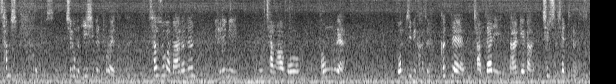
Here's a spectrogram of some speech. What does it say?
32%였어요. 지금은 21%였는데 산소가 많으면 밀림이 울창하고 동물의 몸집이 커져요. 그때 잠자리 날개가 70cm나 됐어요.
